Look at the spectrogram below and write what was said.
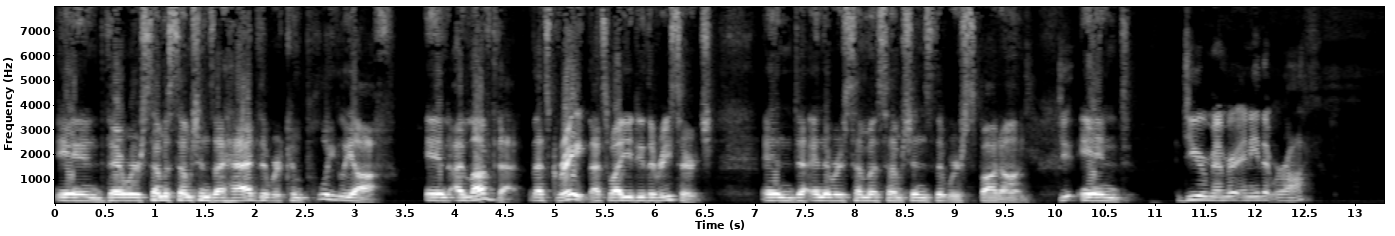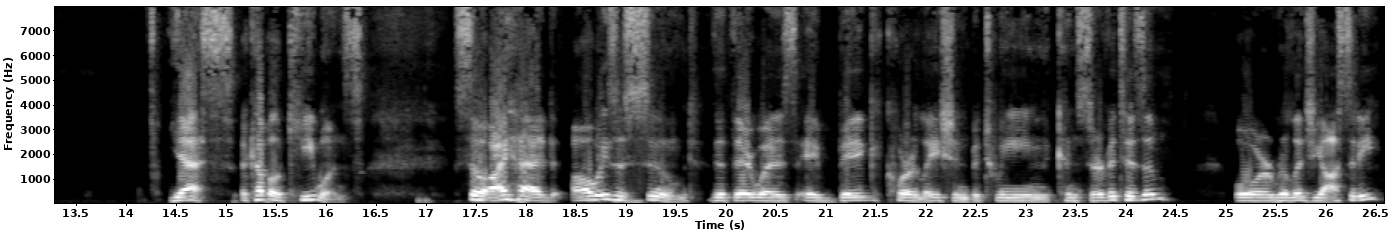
And there were some assumptions I had that were completely off and I loved that. That's great. That's why you do the research, and uh, and there were some assumptions that were spot on. Do you, and do you remember any that were off? Yes, a couple of key ones. So I had always assumed that there was a big correlation between conservatism or religiosity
